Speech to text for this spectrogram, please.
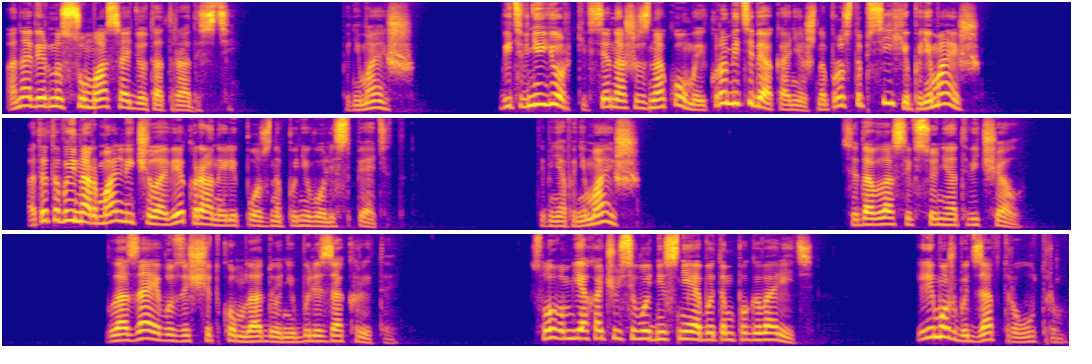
она, верно, с ума сойдет от радости. Понимаешь? Ведь в Нью-Йорке все наши знакомые, кроме тебя, конечно, просто психи, понимаешь? От этого и нормальный человек рано или поздно поневоле спятит. Ты меня понимаешь? Седовласый все не отвечал. Глаза его за щитком ладони были закрыты. Словом, я хочу сегодня с ней об этом поговорить. Или, может быть, завтра утром.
